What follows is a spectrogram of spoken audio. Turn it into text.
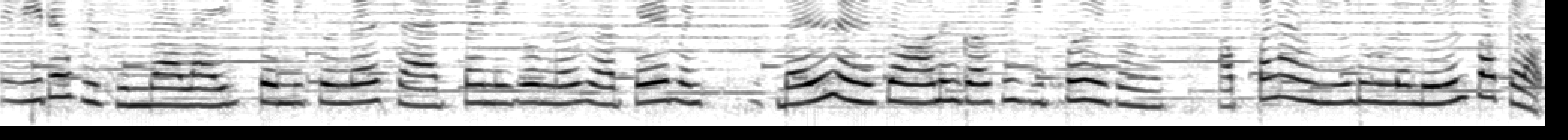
வீடியோ பிடிச்சிருந்தா லைக் பண்ணிக்கோங்க ஷேர் பண்ணிக்கோங்க சப்ஸ்கிரைப் பண்ணி பெல் நினைச்சு ஆனும் காசு இப்போ வைக்கோங்க அப்போ நாங்கள் வீடு உள்ளதுடன் பார்க்கலாம்.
